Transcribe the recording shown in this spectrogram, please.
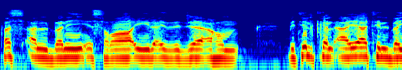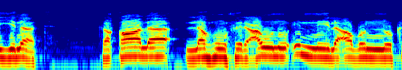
فاسأل بني إسرائيل إذ جاءهم بتلك الآيات البينات فقال له فرعون إني لأظنك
